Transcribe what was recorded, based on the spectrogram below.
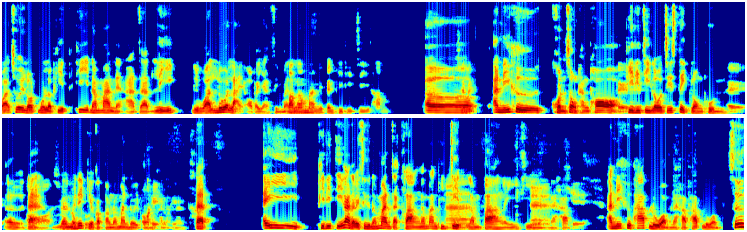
ว่าช่วยลดมลพิษที่น้ำมันเนี่ยอาจจะลีก หรือว่ารั่วไหลออกไปยังสิ่งแวดปั๊มล้อมน้ำมันนี่เป็น PTG ทำเออใช่ไหมอันนี้คือขนส่งทางท่อเออ PTG Logistics ลงทุน เออเออแต่อ๋อช่วยมันไม่ได้ลงทุนเกี่ยวกับปั๊มน้ำมันโดยตรงโอเคขนาดนั้นโอเคแต่ไอ้ PTG ก็อาจจะไปซื้อน้ำมันจากคลังน้ำมันพิจิตรอ่าลำปางอะไรอย่างนี้อีกทีหนึงอ่านะครับโอเคอันนี้คือภาพรวมนะครับ ภาพรวม ซึ่ง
